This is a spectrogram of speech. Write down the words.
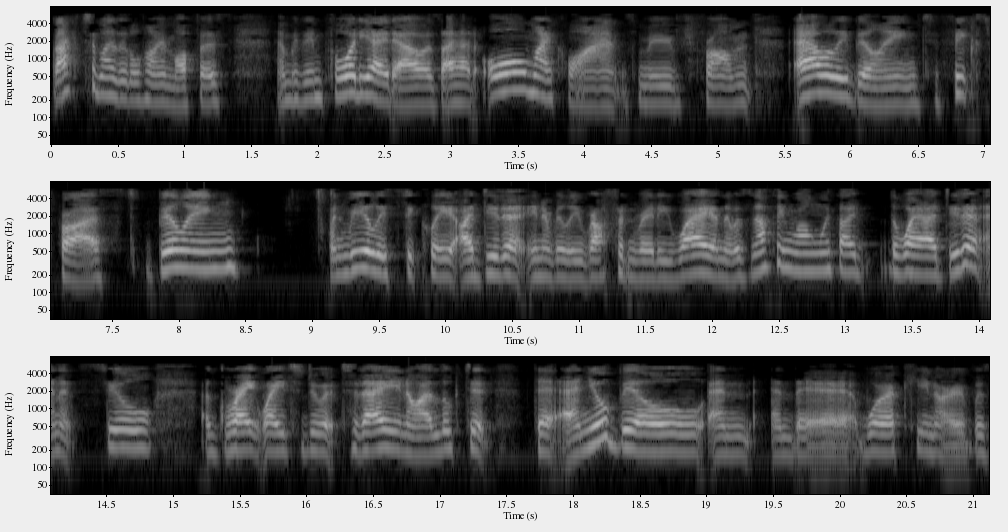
back to my little home office and within 48 hours I had all my clients moved from hourly billing to fixed priced billing. And realistically, I did it in a really rough and ready way and there was nothing wrong with the way I did it and it's still a great way to do it today. You know, I looked at their annual bill and, and their work, you know, was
